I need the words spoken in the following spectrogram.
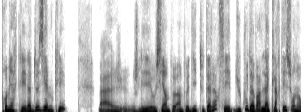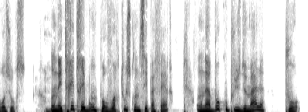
Première clé. La deuxième clé, bah, je, l'ai aussi un peu, un peu dit tout à l'heure, c'est du coup d'avoir de la clarté sur nos ressources. Mmh. On est très très bon pour voir tout ce qu'on ne sait pas faire. On a beaucoup plus de mal pour,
